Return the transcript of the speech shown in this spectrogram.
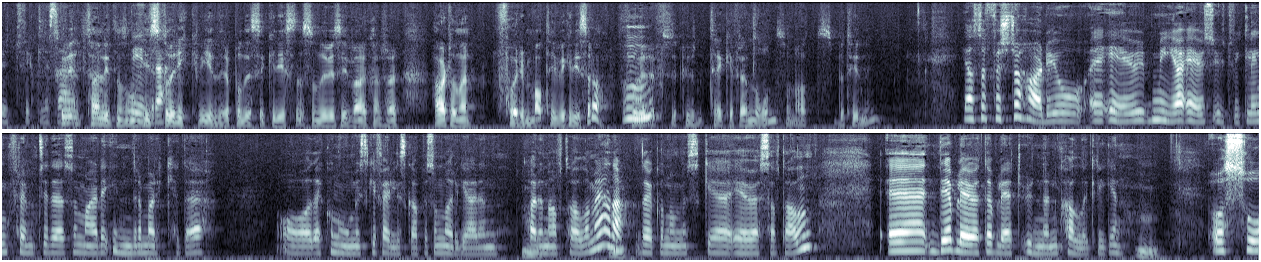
utvikle seg videre. Skal vi ta en liten sånn videre. historikk videre på disse krisene, som du vil si var, kanskje har vært sånne formative kriser? da? For, mm. Du kunne trekke frem noen som har hatt betydning? Ja, så Først så har det jo EU, mye av EUs utvikling frem til det som er det indre markedet og det økonomiske fellesskapet som Norge en, har en mm. avtale med, da, mm. det økonomiske EØS-avtalen, eh, det ble jo etablert under den kalde krigen. Mm. Og så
